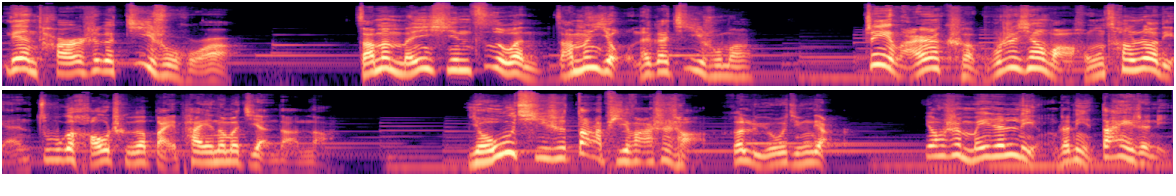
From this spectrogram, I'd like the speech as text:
练摊是个技术活，咱们扪心自问，咱们有那个技术吗？这玩意儿可不是像网红蹭热点、租个豪车摆拍那么简单呐。尤其是大批发市场和旅游景点，要是没人领着你、带着你，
